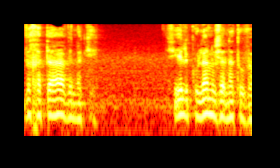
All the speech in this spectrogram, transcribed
וחטאה ונקי. שיהיה לכולנו שנה טובה.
